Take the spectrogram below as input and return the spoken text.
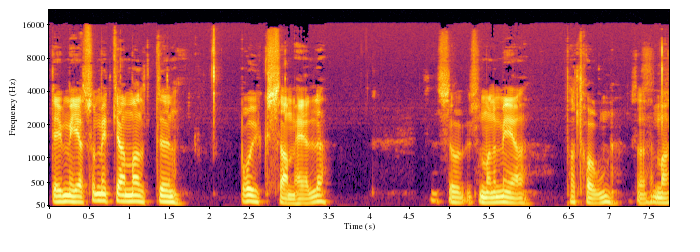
det är mer som ett gammalt eh, brukssamhälle. Så, så man är mer patron. Så man,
